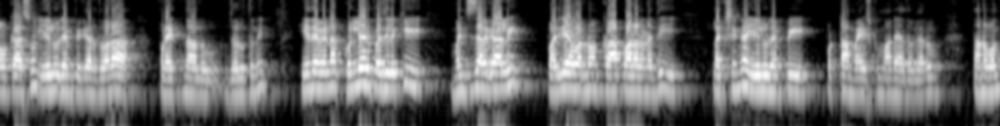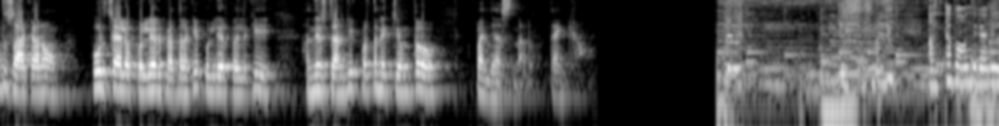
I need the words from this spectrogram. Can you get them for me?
అవకాశం ఏలూరు ఎంపీ గారి ద్వారా ప్రయత్నాలు జరుగుతున్నాయి. ఏదేమైనా కొల్లేరు ప్రజలకి మంచి జరగాలి పర్యావరణం కాపాడాలన్నది లక్ష్యంగా ఏలూరు ఎంపీ పుట్టా మహేష్ కుమార్ యాదవ్ గారు తన వంతు సహకారం పూర్తి స్థాయిలో కొల్లేరు పెద్దలకి కొల్లేరు ప్రజలకి అందించడానికి కృత నిశ్చయంతో పనిచేస్తున్నారు. థ్యాంక్ యూ అంతా బాగుంది కానీ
